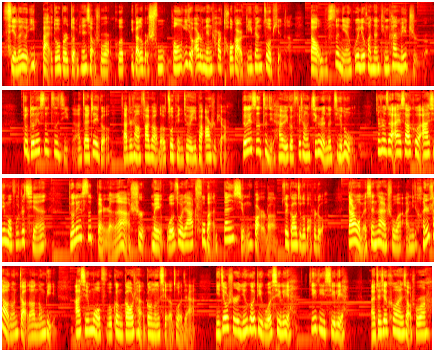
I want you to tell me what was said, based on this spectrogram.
写了有一百多本短篇小说和一百多本书。从一九二六年开始投稿第一篇作品啊，到五四年《瑰丽幻谈》停刊为止，就德雷斯自己呢，在这个杂志上发表的作品就有一百二十篇。德雷斯自己还有一个非常惊人的记录，就是在艾萨克·阿西莫夫之前。德雷斯本人啊，是美国作家出版单行本的最高纪录保持者。当然，我们现在说啊，你很少能找到能比阿西莫夫更高产、更能写的作家。你就是《银河帝国》系列、《基地》系列，啊，这些科幻小说，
